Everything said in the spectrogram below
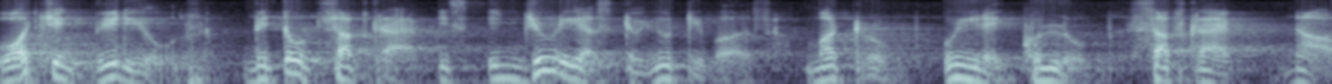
Watching videos without subscribe is injurious to YouTubers மற்றும் உயிரை கொல்லும் subscribe now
